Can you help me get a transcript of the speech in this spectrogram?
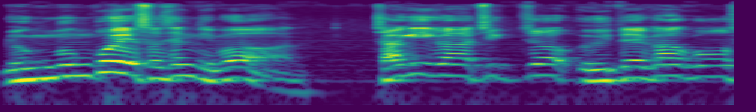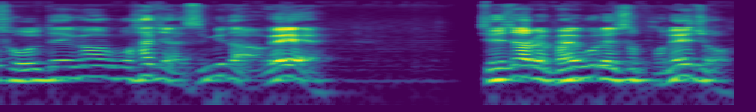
명문고의 선생님은 자기가 직접 의대 가고 서울대 가고 하지 않습니다. 왜? 제자를 발굴해서 보내죠.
